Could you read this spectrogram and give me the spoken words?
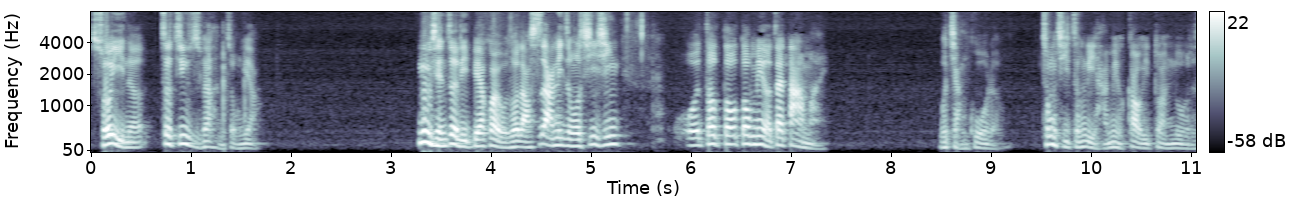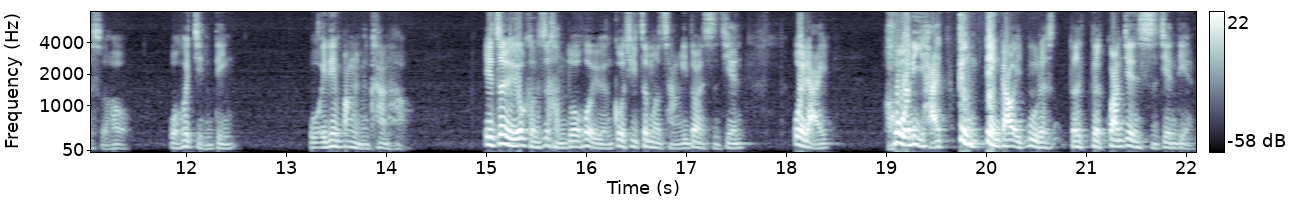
所以呢，这技术指标很重要。目前这里不要怪我说老师啊，你怎么信心我都都都没有在大买。我讲过了，中期整理还没有告一段落的时候，我会紧盯，我一定帮你们看好，因为这个有可能是很多会员过去这么长一段时间，未来获利还更垫高一步的的的关键时间点。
